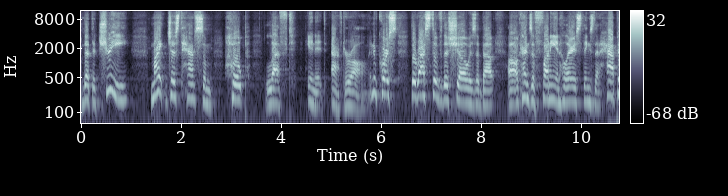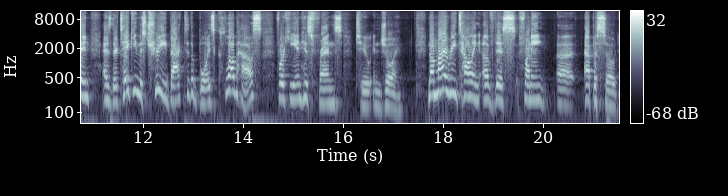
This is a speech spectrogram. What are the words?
that the tree might just have some hope left in it after all. And of course, the rest of the show is about all kinds of funny and hilarious things that happen as they're taking this tree back to the boys' clubhouse for he and his friends to enjoy. Now, my retelling of this funny uh, episode,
